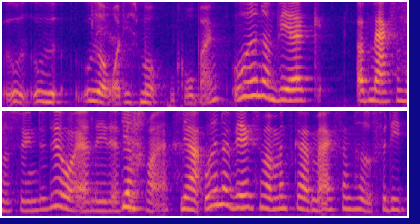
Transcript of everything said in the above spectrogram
Ud, ud, ud over de små grupper, ikke? Uden at virke opmærksomhedssøgende, det er det ord, jeg er lidt efter, Ja. tror jeg. Ja. Uden at virke, som om man skal have opmærksomhed, fordi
